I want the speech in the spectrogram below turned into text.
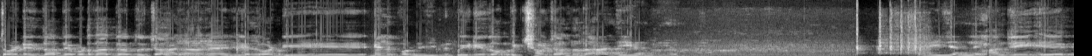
ਤੁਹਾਡੇ ਦਾਦੇ ਪੜਦਾਦਿਆਂ ਤੋਂ ਚੱਲਦਾ ਆ ਰਿਹਾ ਜੀ। ਤੁਹਾਡੀ ਇਹ ਬਿਲਕੁਲ ਜੀ ਬਿਲਕੁਲ। ਪੀੜ੍ਹੀ ਤੋਂ ਪਿੱਛੋਂ ਚੱਲਦਾ। ਹਾਂਜੀ ਹਾਂਜੀ। ਰੀਜਨ ਹਾਂਜੀ ਇਹ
